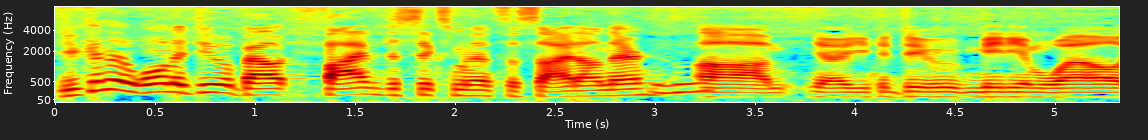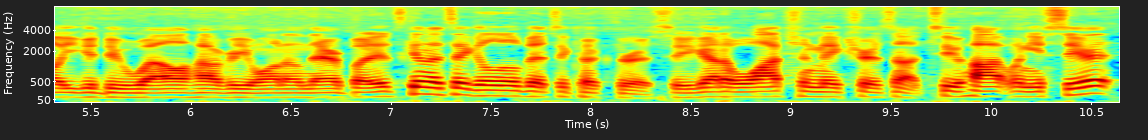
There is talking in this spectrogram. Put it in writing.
You're going to want to do about five to six minutes aside on there. Mm-hmm. Um, you know, you could do medium well, you could do well, however you want on there, but it's going to take a little bit to cook through. So you got to watch and make sure it's not too hot when you sear it,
